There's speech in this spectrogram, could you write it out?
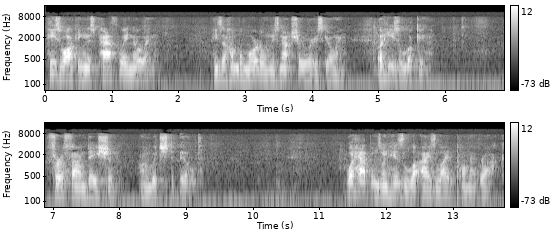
He's walking this pathway knowing he's a humble mortal and he's not sure where he's going, but he's looking for a foundation on which to build. What happens when his eyes light upon that rock?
